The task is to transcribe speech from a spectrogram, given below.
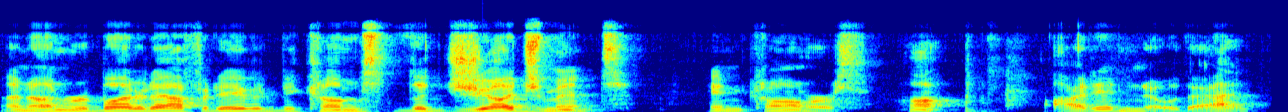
An unrebutted affidavit becomes the judgment in commerce. Huh, I didn't know that.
